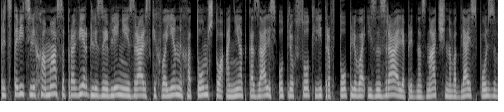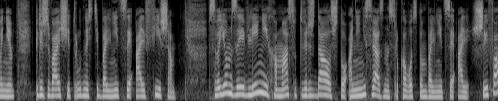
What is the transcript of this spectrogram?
Представители Хамаса опровергли заявление израильских военных о том, что они отказались от 300 литров топлива из Израиля, предназначенного для использования переживающей трудности больницы Аль-Фиша. В своем заявлении Хамас утверждал, что они не связаны с руководством больницы Аль-Шифа,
